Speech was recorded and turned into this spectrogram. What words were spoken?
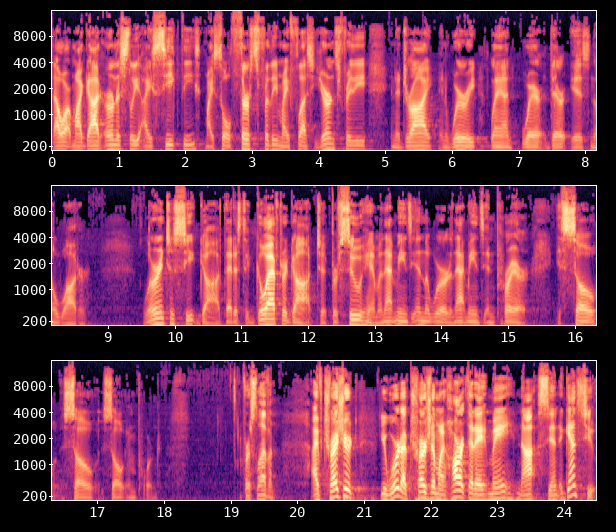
thou art my God, earnestly I seek thee. My soul thirsts for thee, my flesh yearns for thee in a dry and weary land where there is no water. Learning to seek God, that is to go after God, to pursue Him, and that means in the Word, and that means in prayer is so, so, so important. Verse 11 I've treasured your word, I've treasured in my heart that I may not sin against you.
